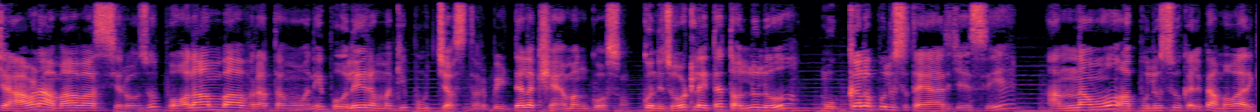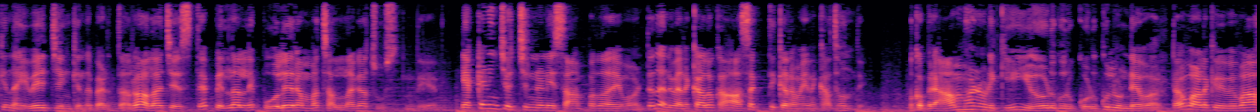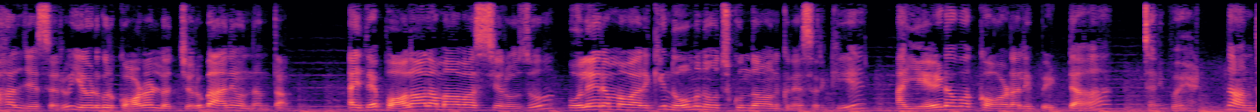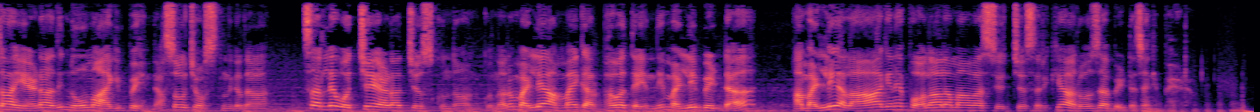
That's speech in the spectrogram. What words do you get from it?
శ్రావణ అమావాస్య రోజు పోలాంబా వ్రతము అని పోలేరమ్మకి పూజ చేస్తారు బిడ్డల క్షేమం కోసం. కొన్ని చోట్లయితే తల్లులు ముక్కల పులుసు తయారు చేసి అన్నము ఆ పులుసు కలిపి అమ్మవారికి నైవేద్యం కింద పెడతారు. అలా చేస్తే పిల్లల్ని పోలేరమ్మ చల్లగా చూస్తుంది అని ఎక్కడి నుంచి వచ్చిందని ఈ సాంప్రదాయం అంటే దాని వెనకాల ఒక ఆసక్తికరమైన కథ ఉంది. ఒక బ్రాహ్మణుడికి ఏడుగురు కొడుకులు ఉండేవారట. వాళ్ళకి వివాహాలు చేశారు. ఏడుగురు కోడళ్ళు వచ్చారు. బాగానే ఉందంతా. అయితే పోలాల అమావాస్య రోజు పోలేరమ్మ వారికి నోము నోచుకుందాం అనుకునేసరికి ఆ ఏడవ కోడలి బిడ్డ చనిపోయాడు. దాంతో ఆ ఏడాది నోము ఆగిపోయింది. అశౌచం వస్తుంది కదా. సర్లే వచ్చే ఏడాది చేసుకుందాం అనుకున్నారు. మళ్ళీ ఆ అమ్మాయి గర్భవతి అయింది. మళ్ళీ బిడ్డ ఆ మళ్ళీ అలాగనే పోలాల అమావాస్య వచ్చేసరికి ఆ రోజు ఆ బిడ్డ చనిపోయాడు.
